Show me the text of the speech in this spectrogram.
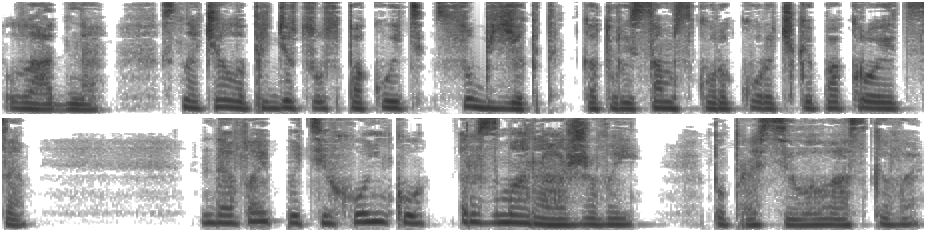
Ладно, сначала придется успокоить субъект, который сам скоро корочкой покроется. Давай потихоньку размораживай, попросила ласково.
